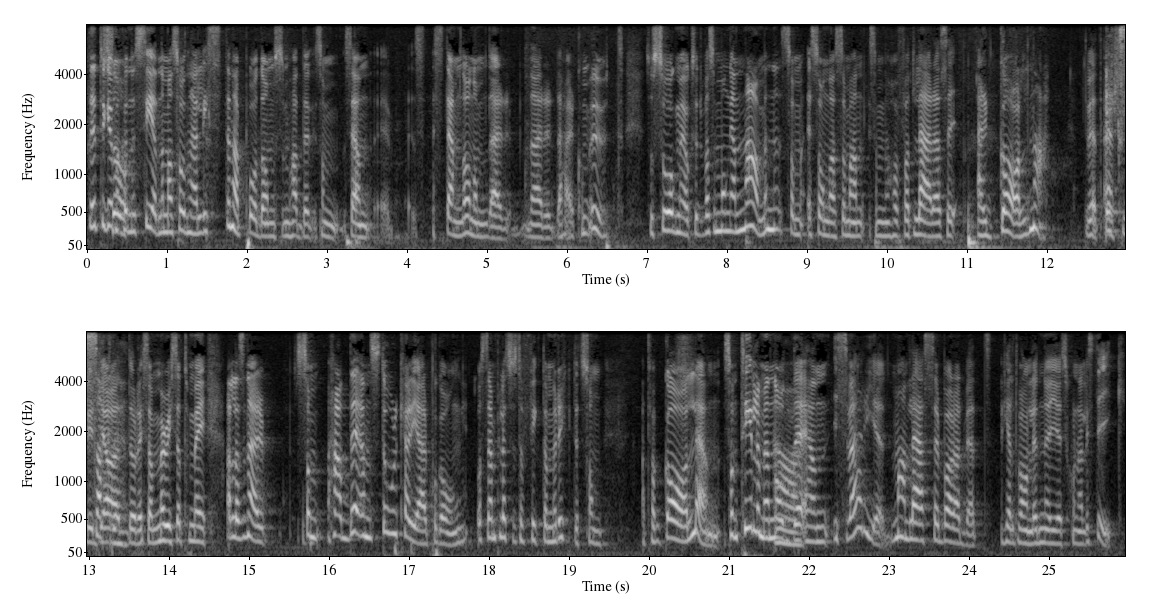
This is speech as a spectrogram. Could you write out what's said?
Det tycker så. jag man kunde se när man såg de här listorna på de som, hade, som sen eh, stämde honom där när det här kom ut. Så såg man också, det var så många namn som är sådana som man som har fått lära sig är galna. Du vet, Ashley Judd och liksom Marissa Tomei. Alla sådana här som hade en stor karriär på gång och sen plötsligt så fick de ryktet som att vara galen, som till och med nådde ja. en i Sverige. Man läser bara vet, helt vanlig nöjesjournalistik.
